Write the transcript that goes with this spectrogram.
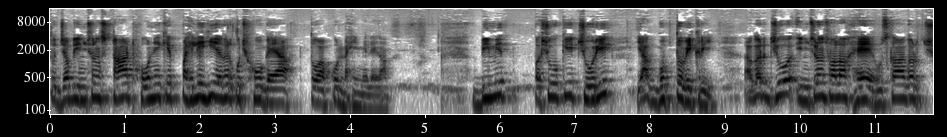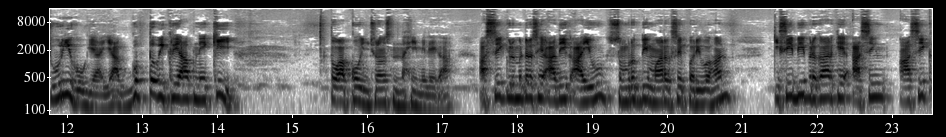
तो जब इंश्योरेंस स्टार्ट होने के पहले ही अगर कुछ हो गया तो आपको नहीं मिलेगा। बीमित पशु की चोरी या गुप्त बिक्री। अगर जो इंश्योरेंस वाला है, उसका अगर चोरी हो गया या गुप्त बिक्री आपने की तो आपको इंश्योरेंस नहीं मिलेगा। अस्सी किलोमीटर से अधिक आयु, समृद्धि मार्ग से परिवहन, किसी भी प्रकार के आसिक आसिक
